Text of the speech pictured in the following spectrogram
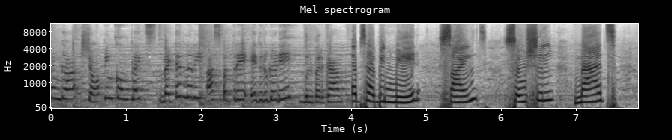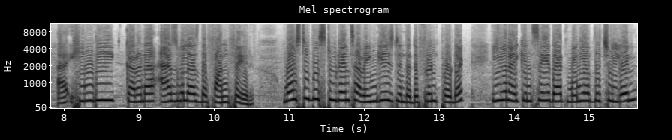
ಸಂಘ ಶಾಪಿಂಗ್ ಕಾಂಪ್ಲೆಕ್ಸ್ ವೆಟರ್ನರಿ ಆಸ್ಪತ್ರೆ ಎದುರುಗಡೆ ಗುಲ್ಬರ್ಗಾ. Have been made science, social, maths, uh, Hindi, Kannada, as well as the fun fair. Most of the students have engaged in the different product. Even I can say that many of the children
